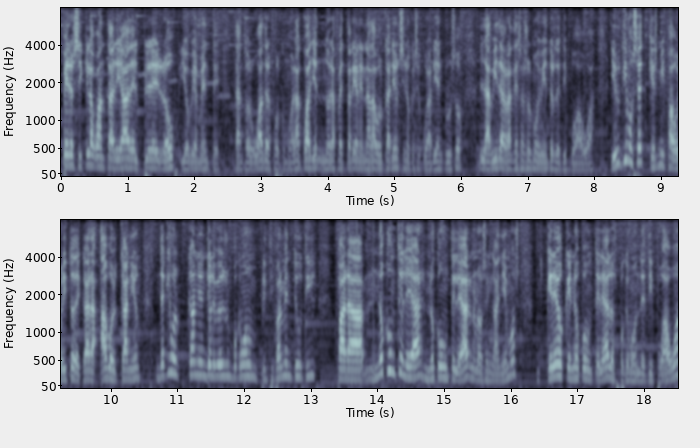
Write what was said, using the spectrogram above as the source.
pero sí que lo aguantaría del Play Rogue y obviamente tanto el Waterfall como el Aquajet no le afectarían en nada a Volcanion, sino que se curaría incluso la vida gracias a esos movimientos de tipo agua. Y el último set, que es mi favorito de cara a Volcanion, ya que Volcanion yo le veo es un Pokémon principalmente útil para no countelear, no countelear, no nos engañemos. Creo que no countelea los Pokémon de tipo agua,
